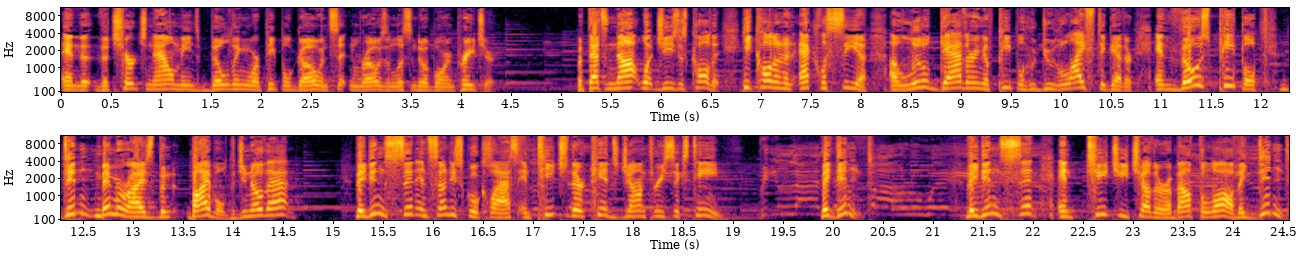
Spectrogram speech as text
And the, the church now means building where people go and sit in rows and listen to a boring preacher. But that's not what Jesus called it. He called it an ecclesia, a little gathering of people who do life together. And those people didn't memorize the Bible. Did you know that? They didn't sit in Sunday school class and teach their kids John 3:16. They didn't. They didn't sit and teach each other about the law. They didn't.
